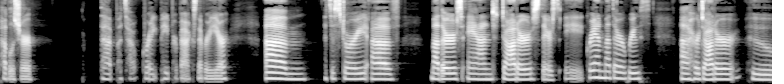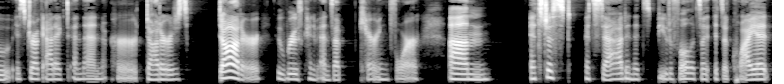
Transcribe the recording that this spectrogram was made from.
publisher that puts out great paperbacks every year. Um, it's a story of mothers and daughters. There's a grandmother, Ruth, uh, her daughter who is drug addict, and then her daughter's daughter, who Ruth kind of ends up caring for. Um, it's just it's sad and it's beautiful. It's a it's a quiet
